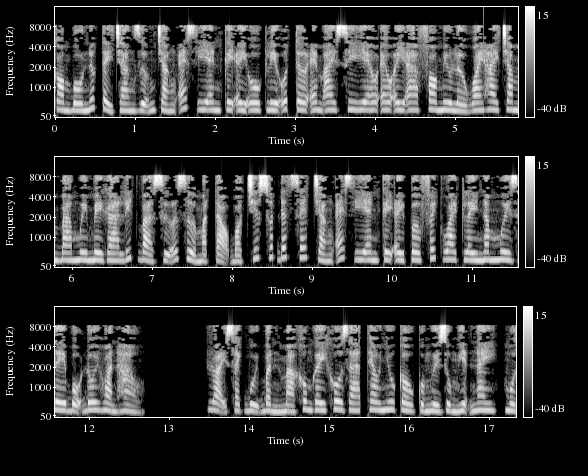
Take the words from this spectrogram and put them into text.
Combo nước tẩy trang dưỡng trắng SENKAO Clear Water MICLLAR Formula Y 230ml và sữa rửa mặt tạo bọt chiết xuất đất sét trắng SENKA Perfect White Clay 50G bộ đôi hoàn hảo. Loại sạch bụi bẩn mà không gây khô da, theo nhu cầu của người dùng hiện nay, một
